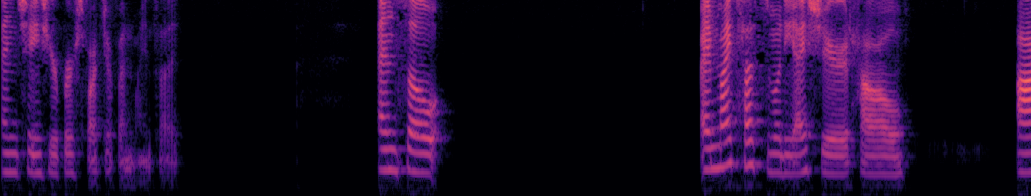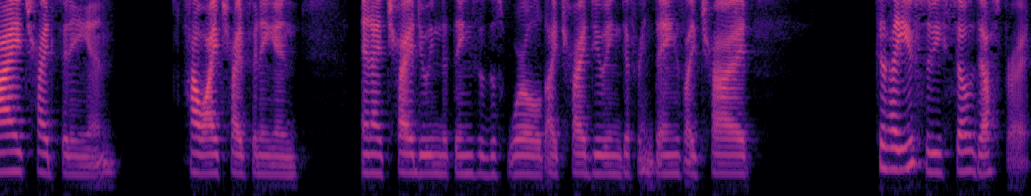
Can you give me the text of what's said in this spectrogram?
and change your perspective and mindset. And so, in my testimony, I shared how I tried fitting in, how I tried fitting in, and I tried doing the things of this world. I tried doing different things. I tried, because I used to be so desperate.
